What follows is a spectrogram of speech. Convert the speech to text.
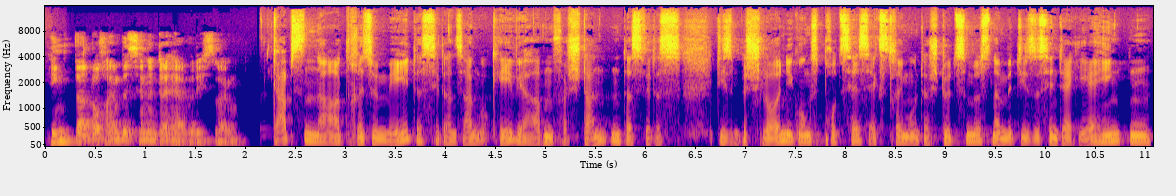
hinkt da doch ein bisschen hinterher, würde ich sagen. Gab es eine Art Resümee, dass Sie dann sagen, okay, wir haben verstanden, dass wir das, diesen Beschleunigungsprozess extrem unterstützen müssen, damit dieses Hinterherhinken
